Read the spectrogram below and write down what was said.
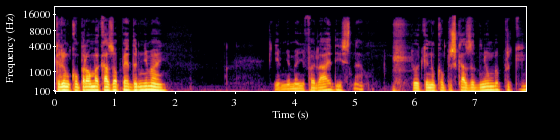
queriam comprar uma casa ao pé da minha mãe. E a minha mãe foi lá e disse: Não, tu aqui não compras casa nenhuma porque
